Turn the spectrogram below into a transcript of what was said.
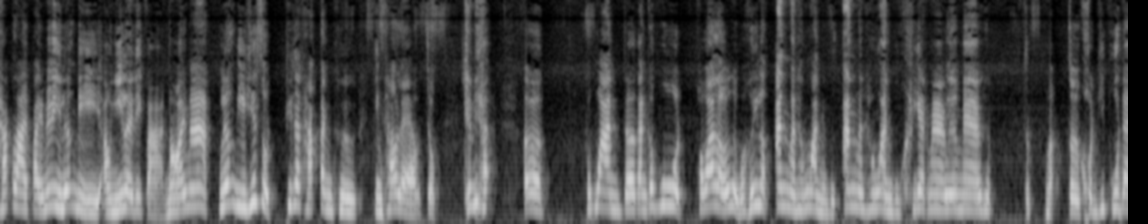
ทักไลน์ไปไม่มีเรื่องดี เอางี้เลยดีกว่า น้อยมาก เรื่องดีที่สุดที่จะทักกันคือกินข้าวแล้วจบแค่นี้เออ ทุกวันเจอกันก็พูด เพราะว่าเรารู้สึกว่าเฮ้ยเราอั้นมาทั้งวันเนี่ยกูอั้นมาทั้งวันกูเครียดมากเรื่องแม่จะแบบเจอคนที่พูดได้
